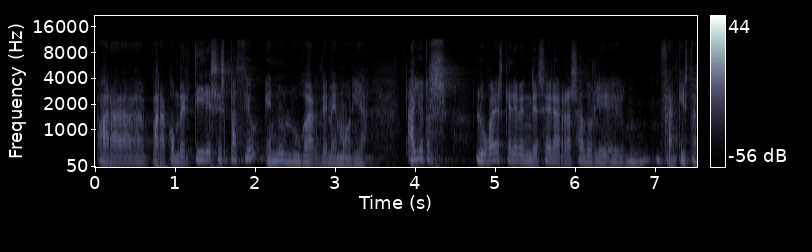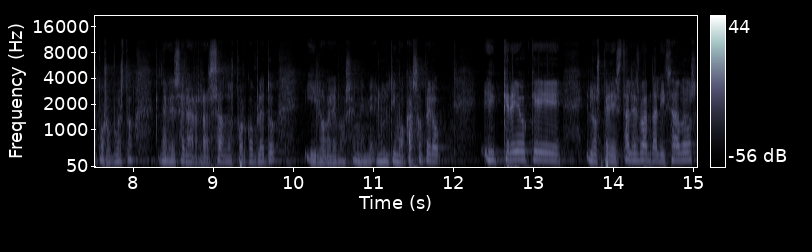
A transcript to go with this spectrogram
para, convertir ese espacio en un lugar de memoria. Hay otros lugares que deben de ser arrasados, eh, franquistas por supuesto, que deben ser arrasados por completo y lo veremos en el último caso, pero eh, creo que los pedestales vandalizados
